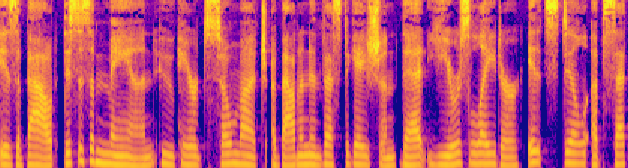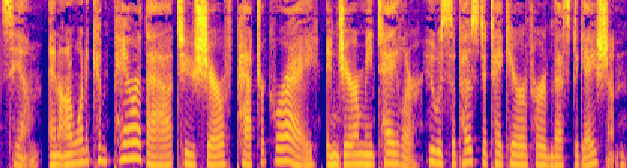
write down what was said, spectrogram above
is about. This is a man who cared so much about an investigation that years later it still upsets him. And I want to compare that to Sheriff Patrick Ray and Jeremy Taylor, who was supposed to take care of her investigation.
